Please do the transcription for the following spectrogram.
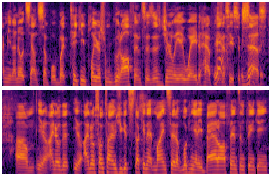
I mean, I know it sounds simple, but taking players from good offenses is generally a way to have Yeah, fantasy success. exactly. Um, you know, I know that you know. I know sometimes you get stuck in that mindset of looking at a bad offense and thinking,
